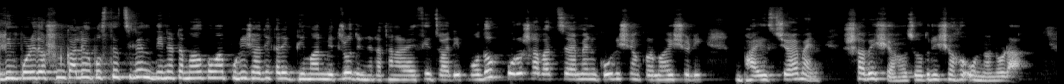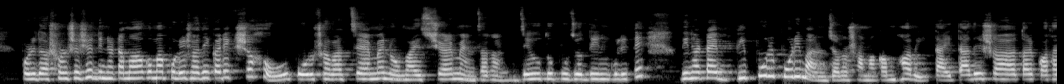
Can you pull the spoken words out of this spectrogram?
এদিন পরিদর্শনকালে উপস্থিত ছিলেন দিনহাটা মহকুমা পুলিশ আধিকারিক ধীমান মিত্র, দিনহাটা থানার আইসি জয়দীপ মোদক, পৌরসভার chairman Gourishankar Maheshwari, vice chairman Sabir Shah Chowdhury সহ অন্যান্যরা। পরিদর্শন শেষে দিনহাটা মহকুমা পুলিশ আধিকারিক সহ পৌরসভার চেয়ারম্যান ও ভাইস চেয়ারম্যান জানান, যেহেতু পুজোর দিনগুলিতে দিনহাটায় বিপুল পরিমাণ জনসমাগম হবে তাই তাদের সহায়তার কথা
